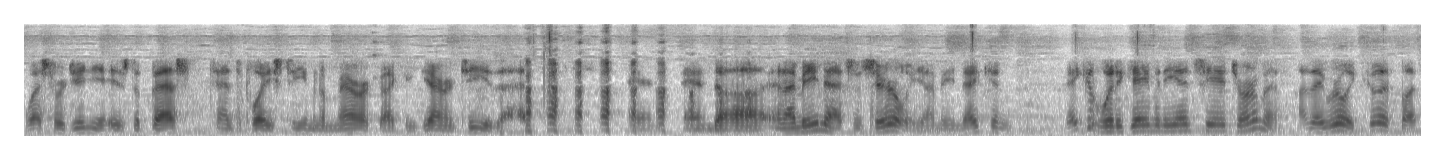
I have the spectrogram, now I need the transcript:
West Virginia is the best 10th place team in America. I can guarantee you that, and and uh, and I mean that sincerely. I mean they can they could win a game in the NCAA tournament. Uh, They really could, but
